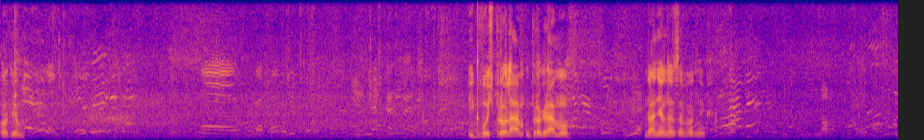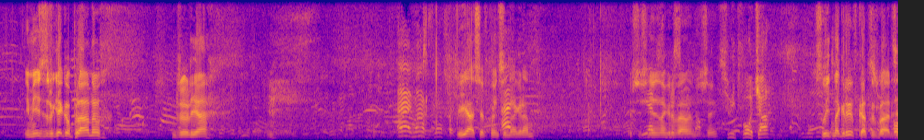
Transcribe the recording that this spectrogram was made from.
Podium. I gwóźdź program- programu. Daniel, nasz zawodnik. I mieć z drugiego planu. Julia. I ja się w końcu nagram. Jeszcze się nie nagrywałem dzisiaj. Sweet Focia. Sweet nagrywka tu bardziej.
